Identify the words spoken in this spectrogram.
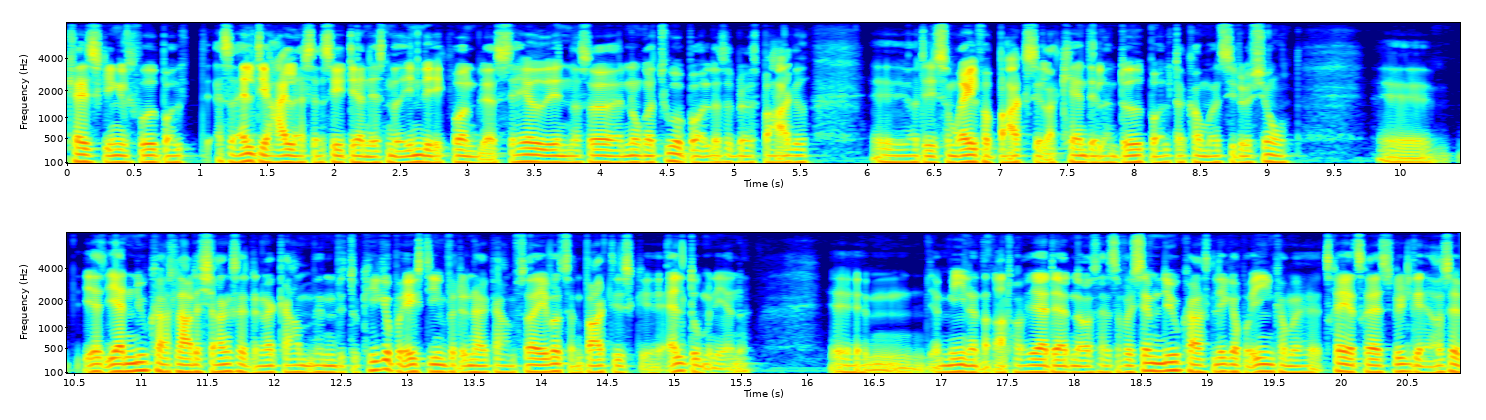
klassisk engelsk fodbold. Altså alle de highlights, jeg har set, det har næsten været indlæg, hvor den bliver savet ind, og så er der nogle returbold, og så bliver sparket. Øh, og det er som regel for baks eller kant eller en dødbold, der kommer en situation. Øh, ja, Newcastle har det chance i den her kamp, men hvis du kigger på x for den her kamp, så er Everton faktisk øh, alt dominerende. Øh, jeg mener den er ret høj. Ja, det er den også. Altså for eksempel Newcastle ligger på 1,63, hvilket er også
